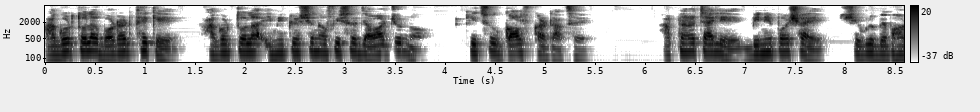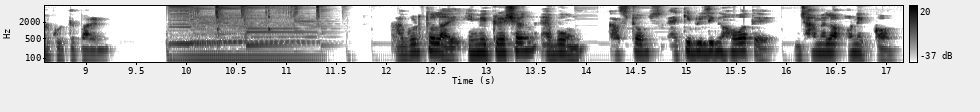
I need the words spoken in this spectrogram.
আগরতলা বর্ডার থেকে আগরতলা ইমিগ্রেশন অফিসে যাওয়ার জন্য কিছু গল্ফ কার্ট আছে। আপনারা চাইলে বিনে পয়সায় সেগুলো ব্যবহার করতে পারেন। আগরতলায় ইমিগ্রেশন এবং কাস্টমস একই বিল্ডিং হওয়াতে ঝামেলা অনেক কম।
